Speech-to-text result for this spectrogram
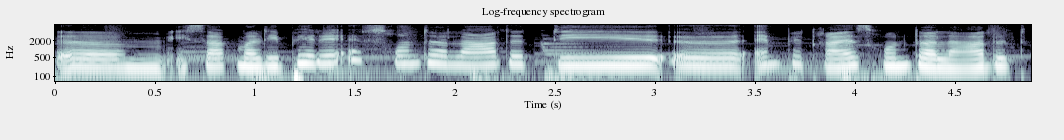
ähm, ich sag mal, die PDFs runterladet, die äh, MP3s runterladet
